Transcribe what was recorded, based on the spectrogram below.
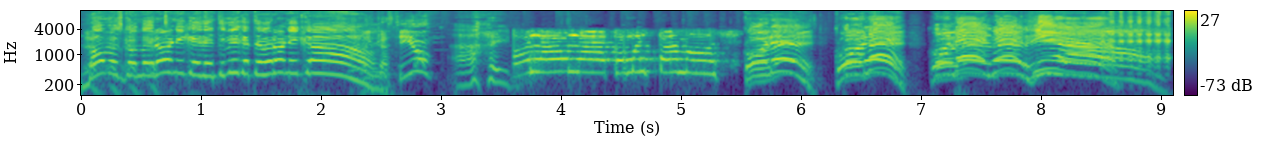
Vamos con Verónica, identifícate, Verónica. ¿El castillo? Ay, Hola, hola, ¿cómo estamos? ¡Con él! ¡Con él! ¡Con energía!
